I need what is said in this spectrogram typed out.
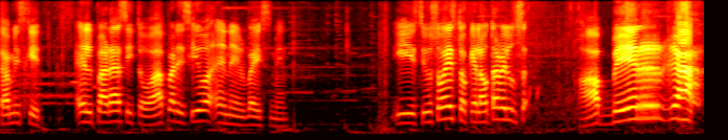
Tammy's Hit. El parásito ha aparecido en el basement. Y si uso esto, que la otra vez lo usa... ¡Ah, verga!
